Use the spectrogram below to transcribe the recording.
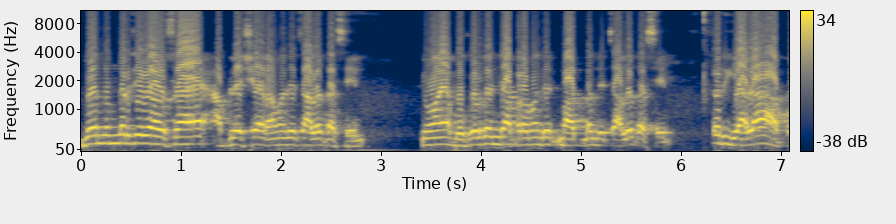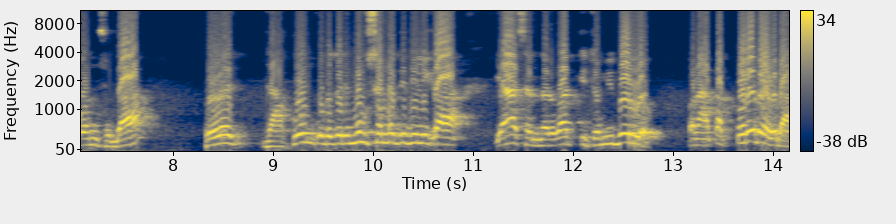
दोन नंबरचे व्यवसाय आपल्या शहरामध्ये चालत असेल किंवा या भोकरदन ज्याप्रमाणे बातमध्ये चालत असेल तर याला आपण सुद्धा थोडं झाकून कुठेतरी मुख संमती दिली का? या संदर्भात तिथं मी बोललो. पण आता परत एकदा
